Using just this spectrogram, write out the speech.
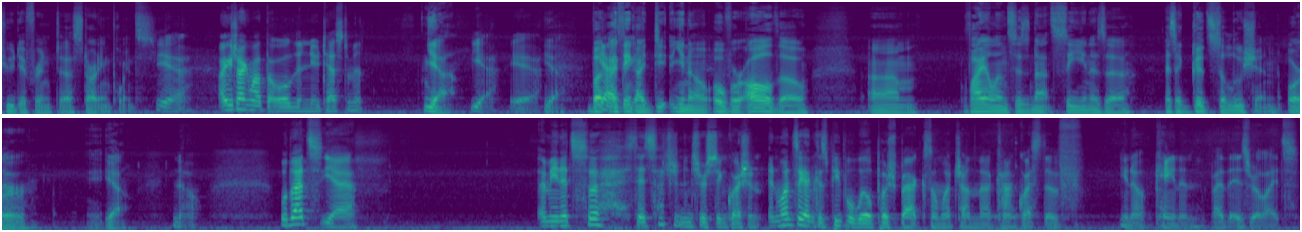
two different uh, starting points. Yeah. Are you talking about the Old and New Testament? Yeah, Yeah. Yeah. yeah. But Yeah, I I think I you know overall though, um, violence is not seen as a as a good solution or yeah No. Well, that's yeah. I mean, it's uh, it's such an interesting question, and once again, because people will push back so much on the conquest of you know Canaan by the Israelites,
